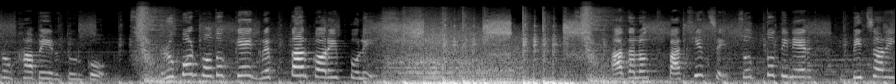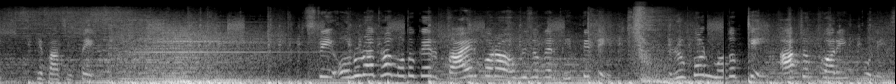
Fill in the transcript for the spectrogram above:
প্রভাবের দুর্গ। রূপন মোদককে গ্রেপ্তার করে পুলিশ। আদালত পাঠিয়েছে চোদ্দ দিনের বিচারিক হেফাজতে। শ্রী অনুরাধা মোদকের দায়ের করা অভিযোগের ভিত্তিতে রূপন মোদককে আটক করে পুলিশ।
